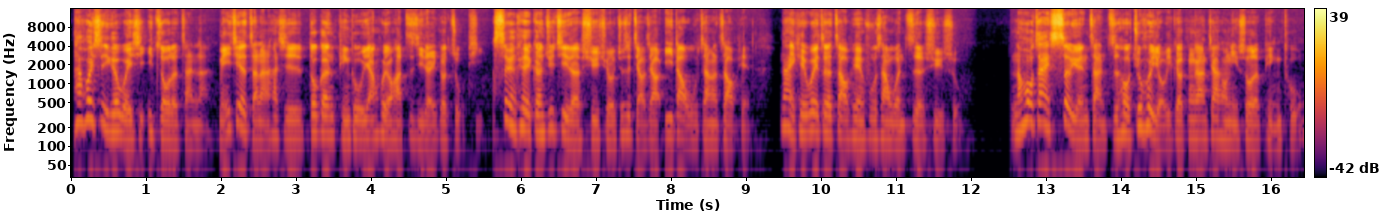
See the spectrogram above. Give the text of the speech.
它会是一个为期一周的展览，每一届的展览它其实都跟平图一样，会有它自己的一个主题。社员可以根据自己的需求，就是缴交一到五张的照片，那也可以为这个照片附上文字的叙述。然后在社员展之后，就会有一个刚刚嘉彤你说的评图。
